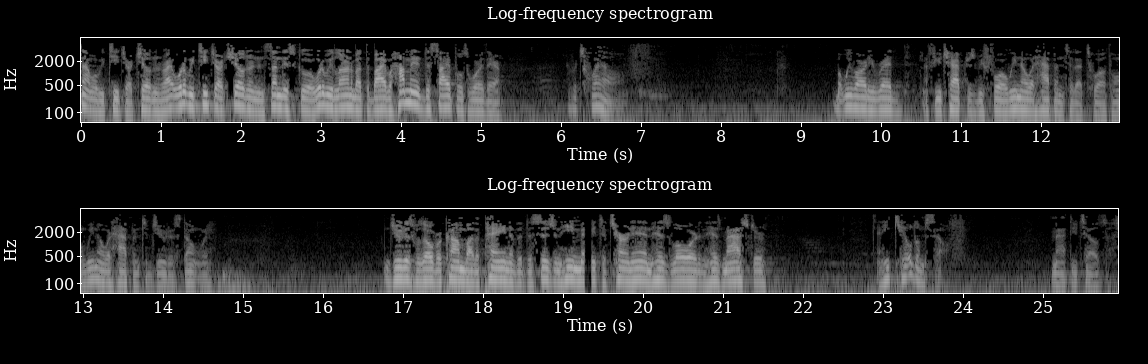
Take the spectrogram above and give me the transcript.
not what we teach our children, right? What do we teach our children in Sunday school? What do we learn about the Bible? How many disciples were there? There were 12. But we've already read a few chapters before. We know what happened to that 12th one. We know what happened to Judas, don't we? Judas was overcome by the pain of the decision he made to turn in his Lord and his Master, and he killed himself, Matthew tells us.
